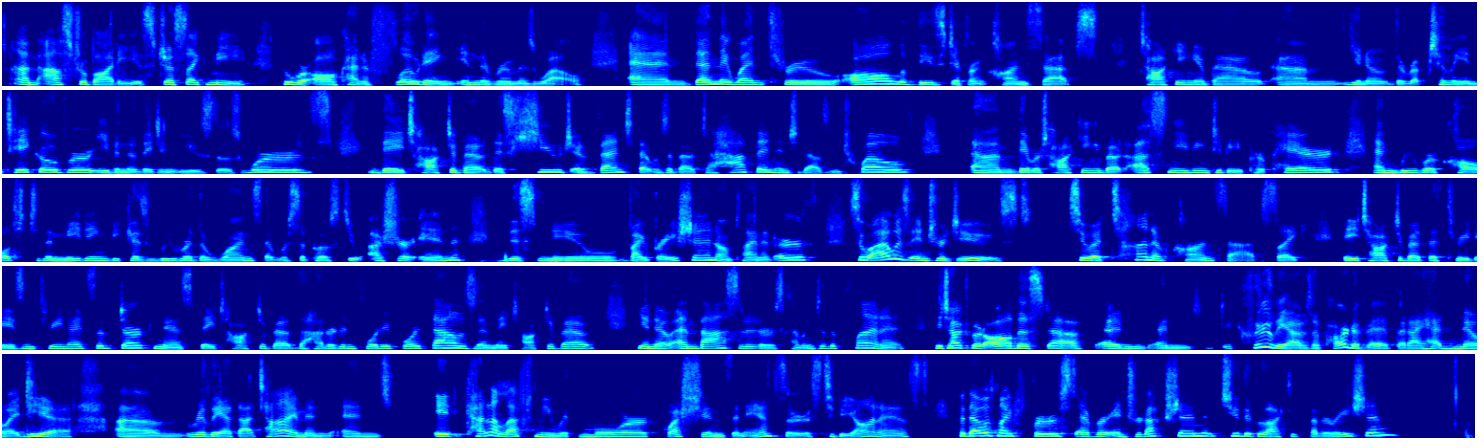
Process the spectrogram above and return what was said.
um, astral bodies, just like me, who were all kind of floating in the room as well. And then they went through all of these different concepts, talking about, um, you know, the reptilian takeover, even though they didn't use those words. They talked about this huge event that was about to happen in 2012. Um, they were talking about us needing to be prepared, and we were called to the meeting because we were the ones that were supposed to usher in this new vibration on planet Earth. So I was introduced to a ton of concepts. Like they talked about the three days and three nights of darkness. They talked about the 144,000. They talked about, you know, ambassadors coming to the planet. They talked about all this stuff. And, and clearly I was a part of it, but I had no idea um, really at that time. And, and it kind of left me with more questions than answers, to be honest. But that was my first ever introduction to the Galactic Federation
